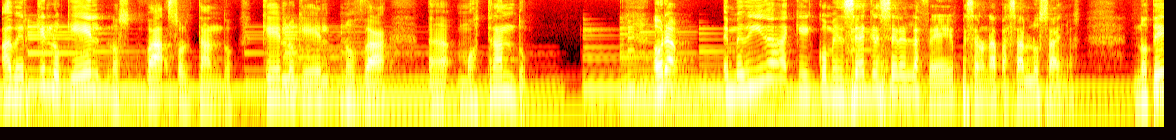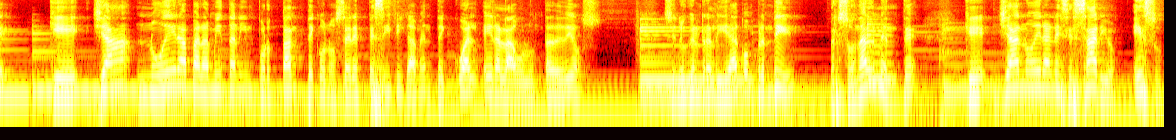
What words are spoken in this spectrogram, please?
a ver qué es lo que Él nos va soltando, qué es lo que Él nos va ah, mostrando. Ahora, en medida que comencé a crecer en la fe, empezaron a pasar los años, noté que ya no era para mí tan importante conocer específicamente cuál era la voluntad de Dios, sino que en realidad comprendí personalmente que ya no era necesario eso,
